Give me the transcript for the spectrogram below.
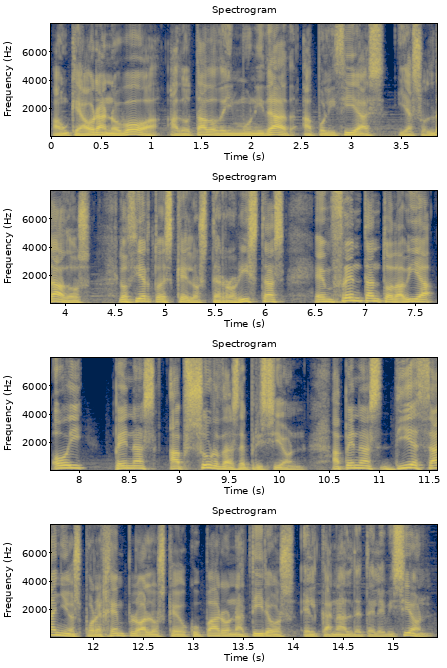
Aunque ahora Novoa ha dotado de inmunidad a policías y a soldados, lo cierto es que los terroristas enfrentan todavía hoy penas absurdas de prisión, apenas 10 años, por ejemplo, a los que ocuparon a tiros el canal de televisión.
